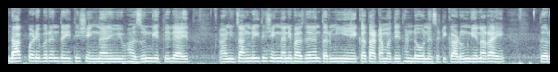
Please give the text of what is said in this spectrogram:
डाग पडेपर्यंत इथे शेंगदाणे मी भाजून घेतलेले आहेत. आणि चांगले इथे शेंगदाणे भाजल्यानंतर मी हे एका ताटामध्ये थंड होण्यासाठी काढून घेणार आहे. तर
